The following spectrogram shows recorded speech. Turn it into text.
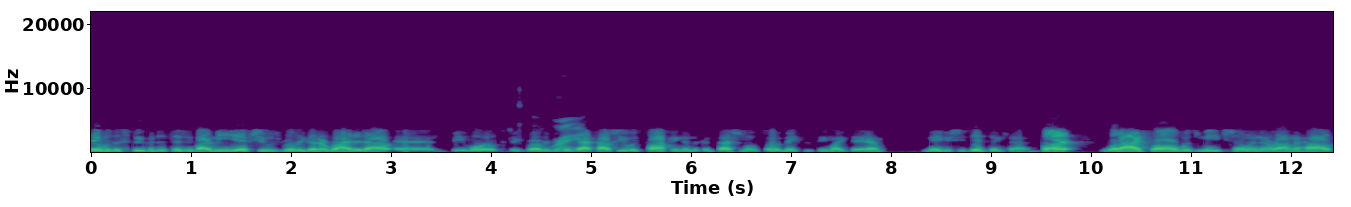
it was a stupid decision by me if she was really going to ride it out and be loyal to Big Brother right. because that's how she was talking in the confessional. So it makes it seem like, damn, maybe she did think that. But what I saw was me chilling around the house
